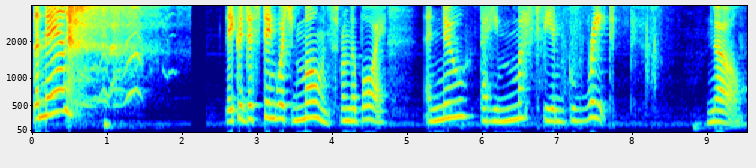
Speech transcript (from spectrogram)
The man They could distinguish moans from the boy and knew that he must be in great No.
